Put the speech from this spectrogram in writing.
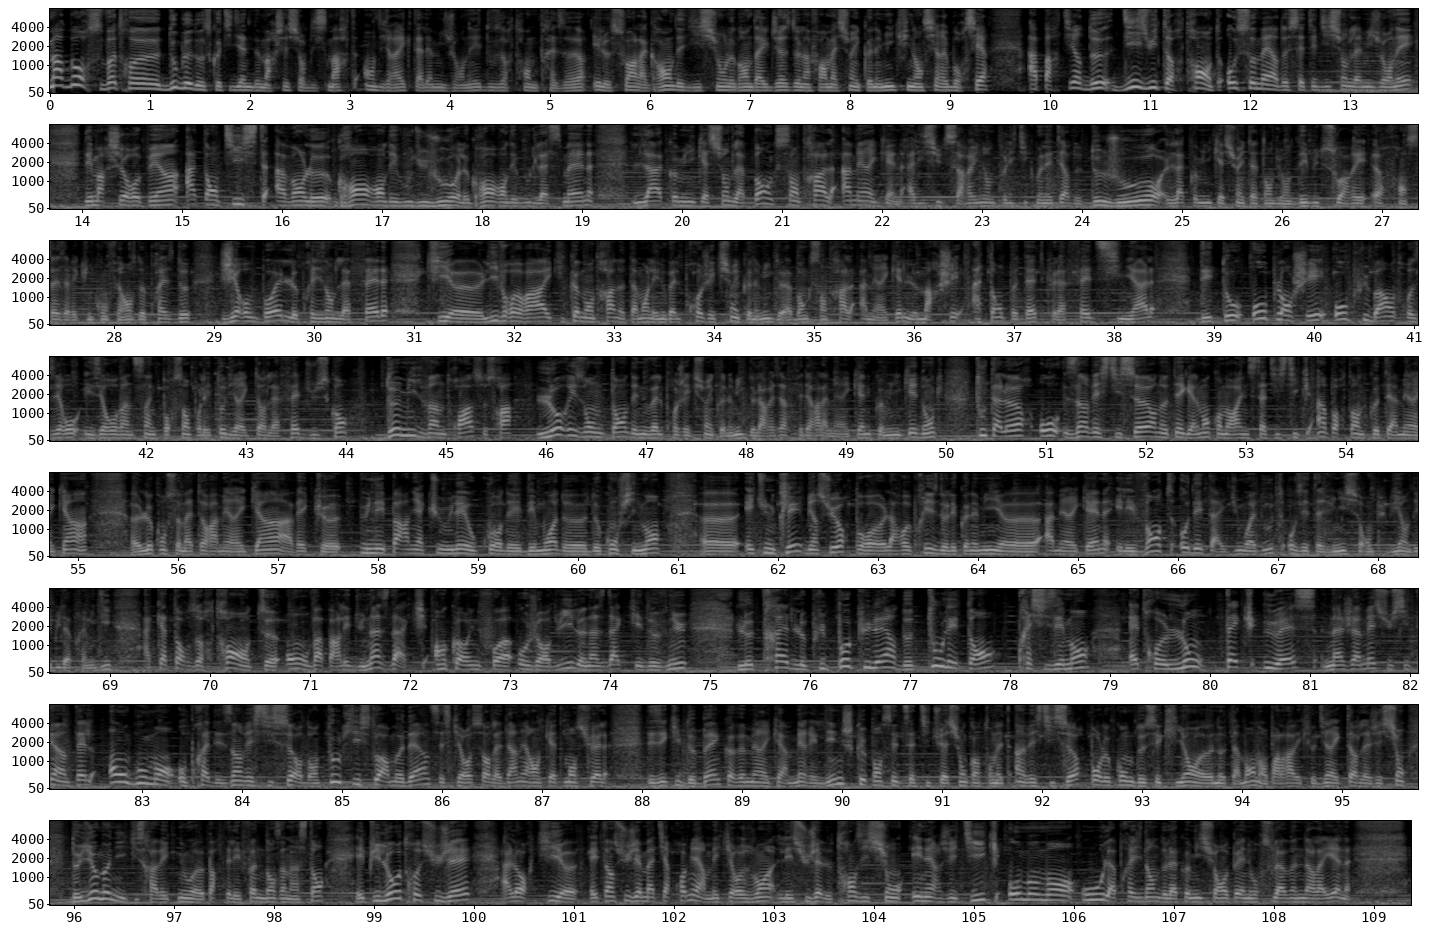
Smart Bourse, votre double dose quotidienne de marché sur Bismart en direct à la mi-journée, 12h30, 13h. Et le soir, la grande édition, le grand digest de l'information économique, financière et boursière à partir de 18h30. Au sommaire de cette édition de la mi-journée, des marchés européens attentistes avant le grand rendez-vous du jour et le grand rendez-vous de la semaine, la communication de la Banque centrale américaine à l'issue de sa réunion de politique monétaire de deux jours. La communication est attendue en début de soirée, heure française, avec une conférence de presse de Jérôme Poel, le président de la Fed, qui euh, livrera et qui commentera notamment les nouvelles projections économiques de la Banque centrale américaine. Le marché attend peut-être que la Fed signale des taux au plancher, au plus bas, entre 0 et 0,25% pour les taux directeurs de la Fed jusqu'en 2023. Ce sera l'horizon de temps des nouvelles projections économiques de la Réserve fédérale américaine, communiquées donc tout à l'heure aux investisseurs. Notez également qu'on aura une statistique importante côté américain. Hein. Euh, le consommateur américain, avec euh, une épargne accumulée au cours des, mois de, confinement euh, est une clé, bien sûr, pour la reprise de l'économie américaine. Et les ventes au détail du mois d'août aux États-Unis seront publiées en début d'après-midi à 14h30. On va parler du Nasdaq encore une fois aujourd'hui. Le Nasdaq qui est devenu le trade le plus populaire de tous les temps précisément, être long tech US n'a jamais suscité un tel engouement auprès des investisseurs dans toute l'histoire moderne. C'est ce qui ressort de la dernière enquête mensuelle des équipes de Bank of America Merrill Lynch. Que penser de cette situation quand on est investisseur pour le compte de ses clients euh, notamment? On en parlera avec le directeur de la gestion de Yomoni qui sera avec nous euh, par téléphone dans un instant. Et puis l'autre sujet, alors qui euh, est un sujet matière première mais qui rejoint les sujets de transition énergétique au moment où la présidente de la Commission européenne Ursula von der Leyen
